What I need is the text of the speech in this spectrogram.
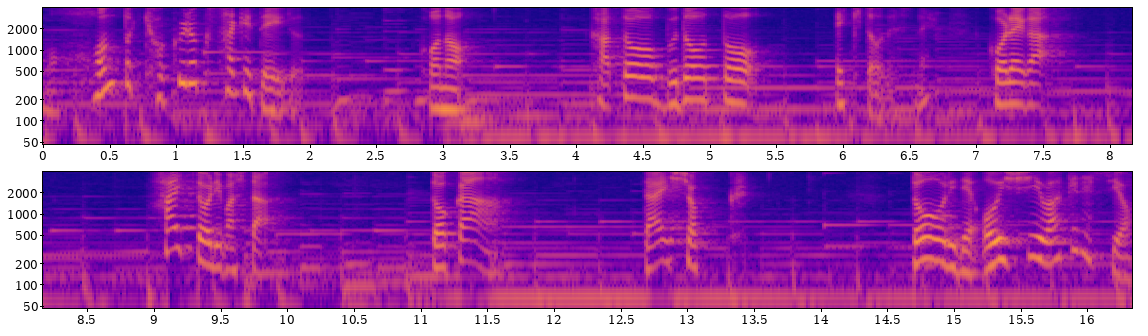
もうほんと極力避けている。この加糖ブドウ糖液糖ですね。これが入っておりました。ドカン。大ショック。通りで美味しいわけですよ。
